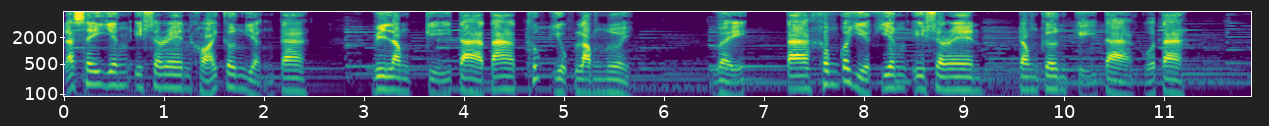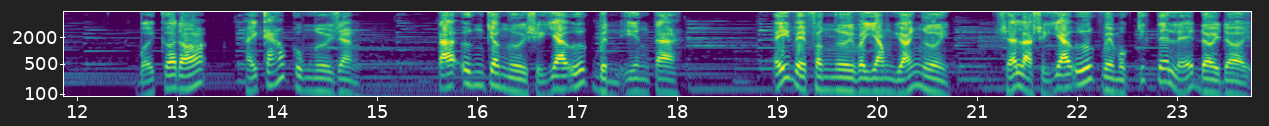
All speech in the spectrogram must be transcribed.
đã xây dân Israel khỏi cơn giận ta, vì lòng kỵ tà ta thúc giục lòng người. Vậy, ta không có diệt dân Israel trong cơn kỵ tà của ta. Bởi cớ đó, hãy cáo cùng người rằng, ta ưng cho người sự giao ước bình yên ta. Ấy về phần người và dòng dõi người, sẽ là sự giao ước về một chức tế lễ đời đời.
